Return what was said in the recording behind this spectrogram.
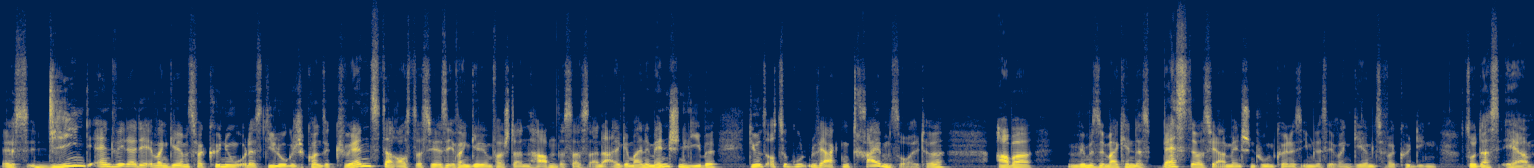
Es dient entweder der Evangeliumsverkündigung oder ist die logische Konsequenz daraus, dass wir das Evangelium verstanden haben. Das heißt, eine allgemeine Menschenliebe, die uns auch zu guten Werken treiben sollte. Aber wir müssen immer erkennen, das Beste, was wir am Menschen tun können, ist ihm das Evangelium zu verkündigen, sodass er,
